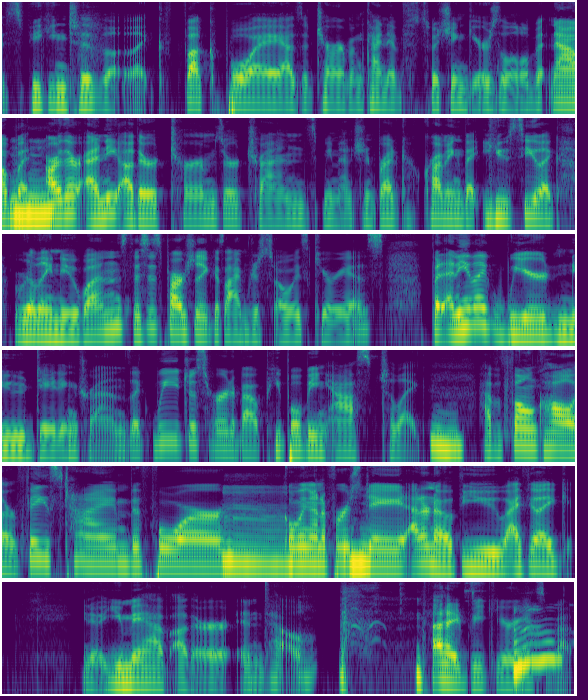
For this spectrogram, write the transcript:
speaking to the like fuck boy as a term? I'm kind of switching gears a little bit now, but Mhm. are there any other terms or trends? We mentioned breadcrumbing that you see like really new ones. This is partially because I'm just always curious, but any like weird new dating trends? Like we just heard about people being asked to like Mhm. have a phone call or FaceTime before Mm. going on a 1st Mhm. date. I don't know if you. I feel like you know you may have other intel that I'd be curious Um, about.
